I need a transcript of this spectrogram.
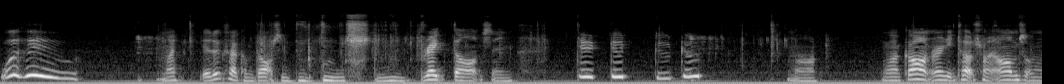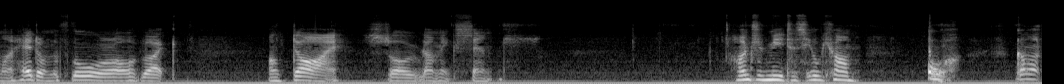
Woohoo! My, it looks like I'm dancing. Break dancing. Do do do do. Well, I can't really touch my arms on my head on the floor or I'll like I'll die. So that makes sense. Hundred meters, he'll come. Oh, come on.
